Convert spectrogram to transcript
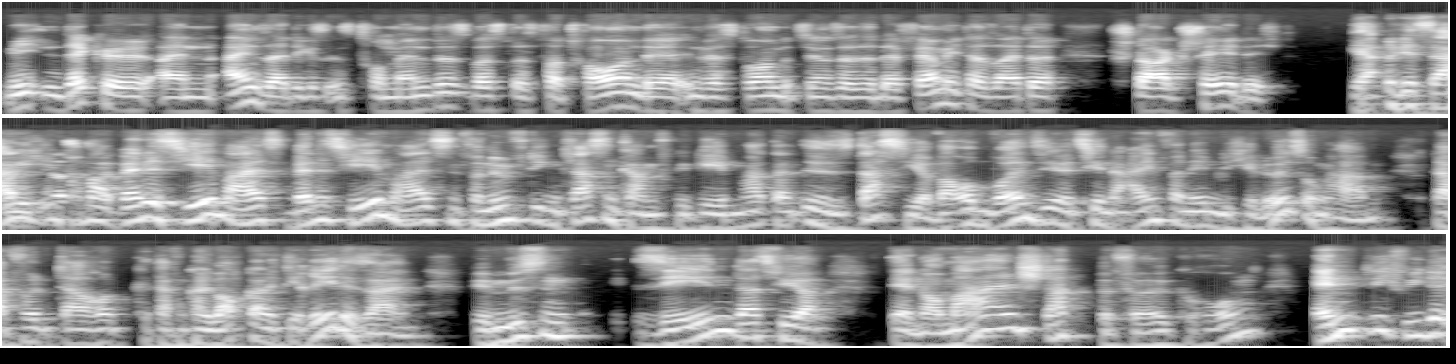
Mietendeckel ein einseitiges Instrument ist, was das Vertrauen der Investoren bzw. der Vermieterseite stark schädigt. Ja, und jetzt sage ich Ihnen nochmal, wenn es, jemals, wenn es jemals einen vernünftigen Klassenkampf gegeben hat, dann ist es das hier. Warum wollen Sie jetzt hier eine einvernehmliche Lösung haben? Davon, davon, davon kann überhaupt gar nicht die Rede sein. Wir müssen sehen, dass wir der normalen Stadtbevölkerung endlich wieder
